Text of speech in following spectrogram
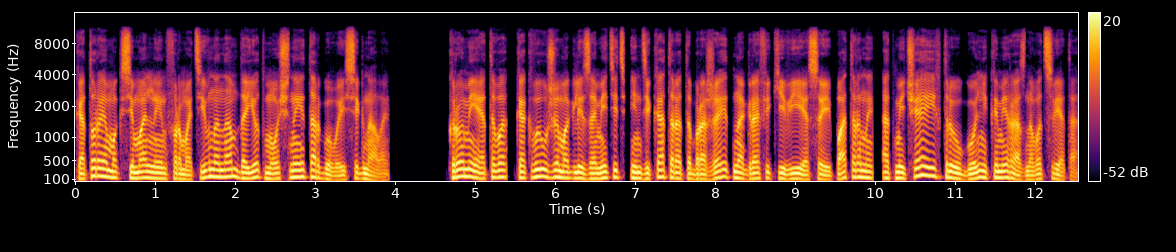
которая максимально информативно нам дает мощные торговые сигналы. Кроме этого, как вы уже могли заметить, индикатор отображает на графике VSA паттерны, отмечая их треугольниками разного цвета.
